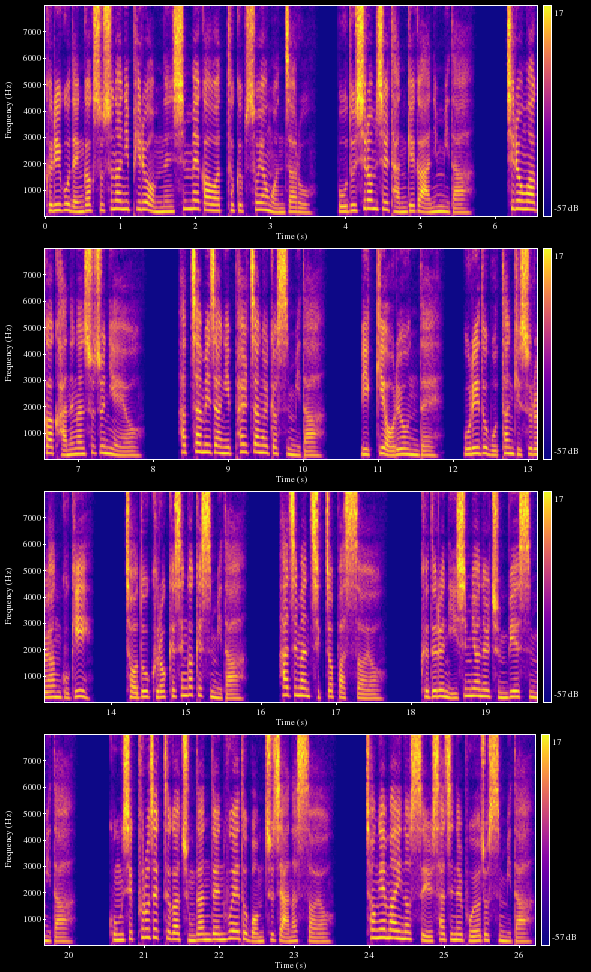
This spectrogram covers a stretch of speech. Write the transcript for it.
그리고 냉각수 순환이 필요 없는 10메가와트급 소형 원자로, 모두 실험실 단계가 아닙니다. 실용화가 가능한 수준이에요. 합참의장이 팔짱을 꼈습니다. 믿기 어려운데, 우리도 못한 기술을 한국이? 저도 그렇게 생각했습니다. 하지만 직접 봤어요. 그들은 20년을 준비했습니다. 공식 프로젝트가 중단된 후에도 멈추지 않았어요. 청해 마이너스 1 사진을 보여줬습니다.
